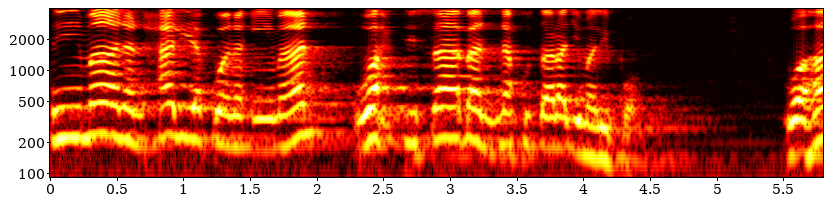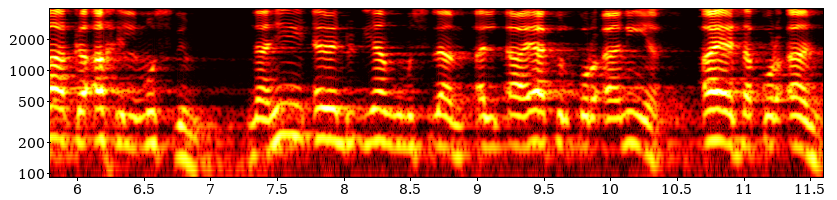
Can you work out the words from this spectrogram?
imanan hali ya kuwa na iman wahtisaban na kutaraji malipo wahaka akhi lmuslim na hii ewe ndugu yangu mwislam alayatu lquraniya aya za quran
